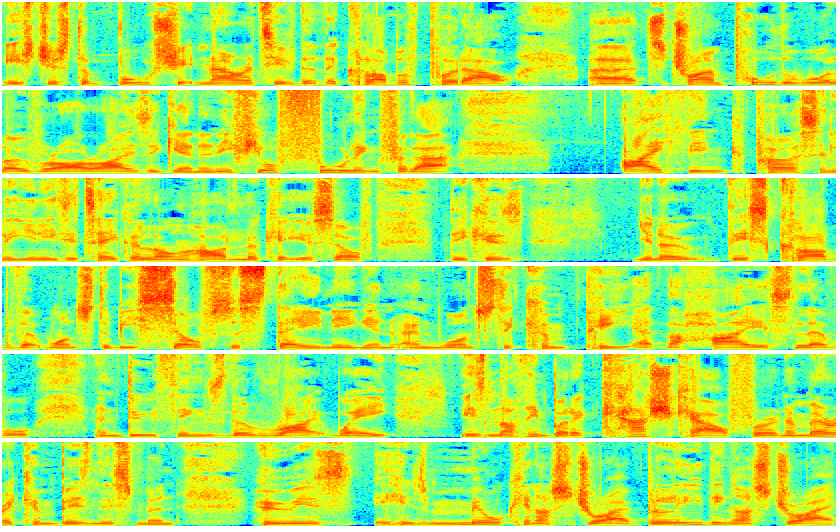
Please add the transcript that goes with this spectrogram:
It's just a bullshit narrative that the club have put out uh, to try and pull the wool over our eyes again. And if you're falling for that, I think personally you need to take a long, hard look at yourself because you know, this club that wants to be self sustaining and, and wants to compete at the highest level and do things the right way is nothing but a cash cow for an American businessman who is, is milking us dry, bleeding us dry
